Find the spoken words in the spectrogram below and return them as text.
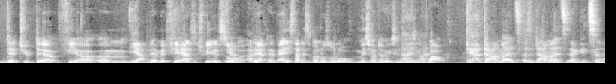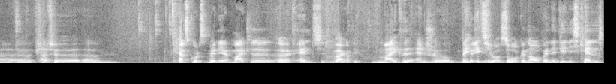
Der Typ, der vier, ähm, Ja. der mit vier Ja. Elsen spielt, so. Ja. Der hat eine Band, ich dachte, der ist immer nur solo-mäßig unterwegs gewesen. Mann. Wow. Der hat damals, also damals, da gibt es eine äh, Platte, ähm, Ganz kurz, wenn ihr Michael äh, Ant, wie- Michelangelo Batio. So genau, wenn ihr den nicht kennt,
